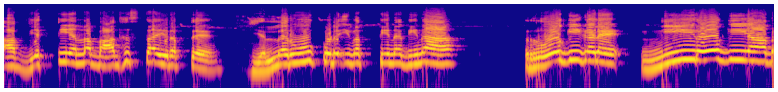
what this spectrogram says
ಆ ವ್ಯಕ್ತಿಯನ್ನ ಬಾಧಿಸ್ತಾ ಇರುತ್ತೆ. ಎಲ್ಲರೂ ಕೂಡ ಇವತ್ತಿನ ದಿನ ರೋಗಿಗಳೇ, ನೀರೋಗಿಯಾದ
